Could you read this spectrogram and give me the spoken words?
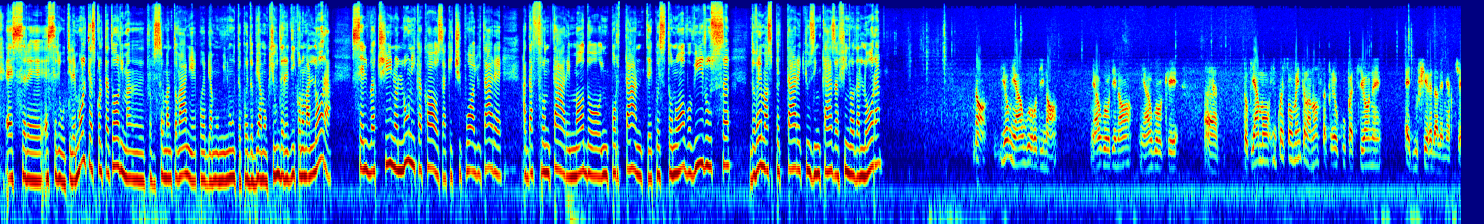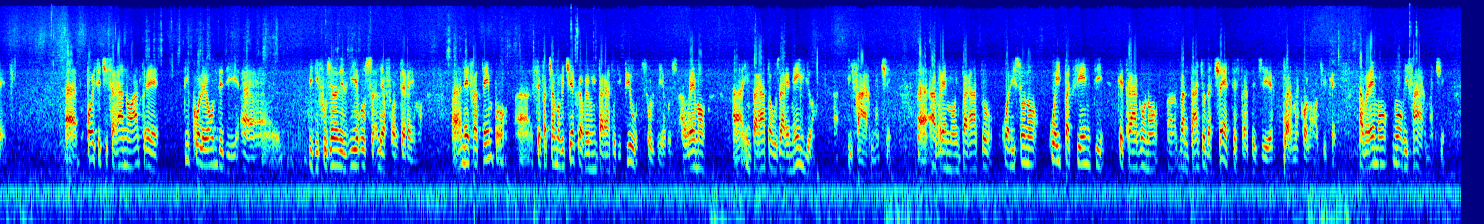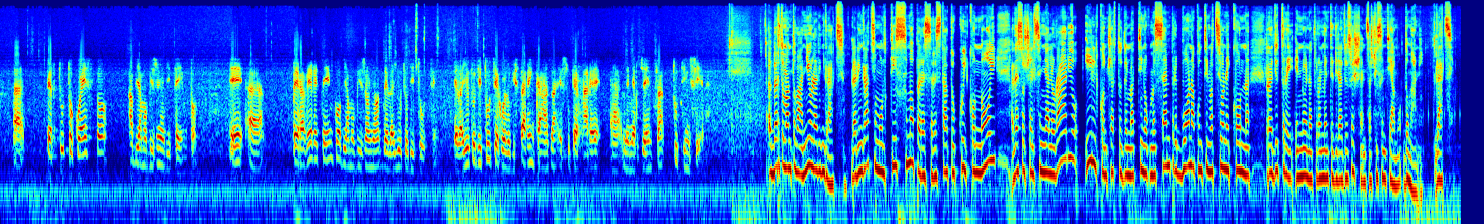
essere, essere utili. Molti ascoltatori, ma, professor Mantovani, e poi abbiamo un minuto e poi dobbiamo chiudere, dicono ma allora se il vaccino è l'unica cosa che ci può aiutare ad affrontare in modo importante questo nuovo virus, dovremo aspettare chiusi in casa fino ad allora? No, io mi auguro di no, mi auguro di no, mi auguro che eh, dobbiamo, in questo momento la nostra preoccupazione è di uscire dall'emergenza. Eh, poi se ci saranno altre piccole onde di, eh, di diffusione del virus le affronteremo. Eh, nel frattempo eh, se facciamo ricerca avremo imparato di più sul virus, avremo eh, imparato a usare meglio i farmaci, avremo imparato quali sono quei pazienti che traggono uh, vantaggio da certe strategie farmacologiche. Avremo nuovi farmaci. Uh, per tutto questo abbiamo bisogno di tempo e uh, per avere tempo abbiamo bisogno dell'aiuto di tutti e l'aiuto di tutti è quello di stare in casa e superare l'emergenza tutti insieme. Alberto Mantovani, io la ringrazio, la ringrazio moltissimo per essere stato qui con noi. Adesso c'è il segnale orario, il concerto del mattino come sempre. Buona continuazione con Radio 3 e noi naturalmente di Radio 3 Scienza ci sentiamo domani. Grazie.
